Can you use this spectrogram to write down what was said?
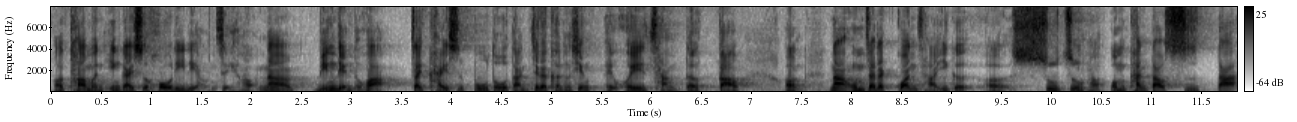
啊，他们应该是获利了结哈。那明年的话，再开始布多单，这个可能性也非常的高哦。那我们再来观察一个呃数字哈，我们看到十大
